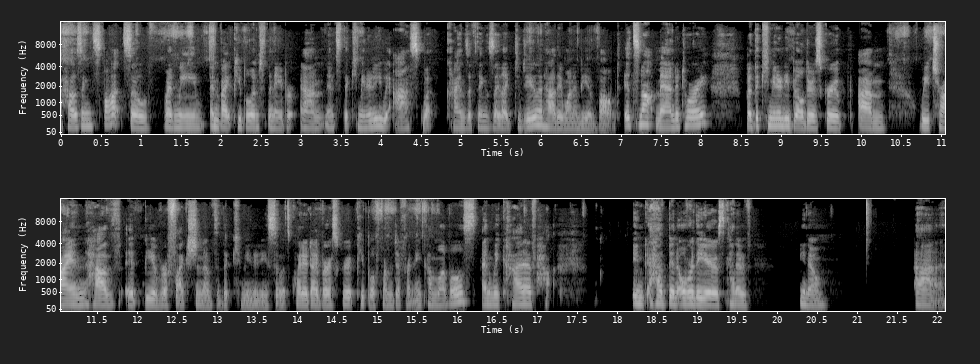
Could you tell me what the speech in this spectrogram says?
housing spots, so when we invite people into the neighbor um, into the community, we ask what kinds of things they like to do and how they want to be involved. It's not mandatory, but the community builders group, um, we try and have it be a reflection of the community. So it's quite a diverse group, people from different income levels, and we kind of ha have been over the years, kind of, you know. Uh,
